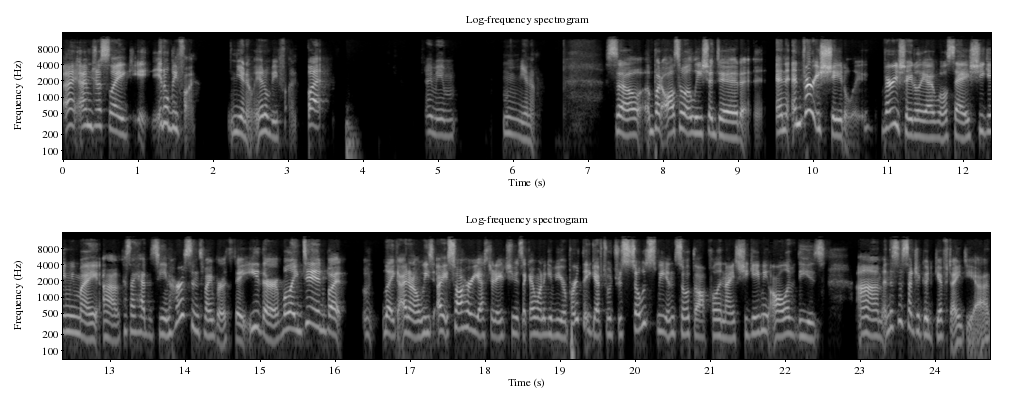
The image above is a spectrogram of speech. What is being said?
I, I'm just like, it, it'll be fun. You know, it'll be fun. But I mean, mm, you know, so, but also Alicia did, and and very shadily, very shadily, I will say, she gave me my uh because I hadn't seen her since my birthday either. Well, I did, but uh, like I don't know, we I saw her yesterday. She was like, "I want to give you your birthday gift," which was so sweet and so thoughtful and nice. She gave me all of these, um, and this is such a good gift idea.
